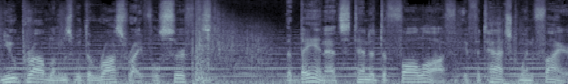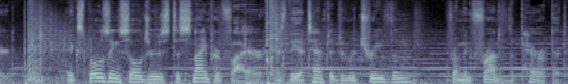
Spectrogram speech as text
New problems with the Ross rifle surfaced. The bayonets tended to fall off if attached when fired, exposing soldiers to sniper fire as they attempted to retrieve them from in front of the parapet.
